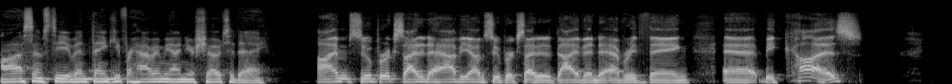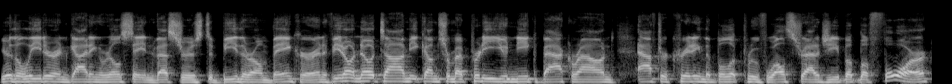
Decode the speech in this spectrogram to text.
Awesome, Stephen. Thank you for having me on your show today. I'm super excited to have you. I'm super excited to dive into everything uh, because you're the leader in guiding real estate investors to be their own banker. And if you don't know Tom, he comes from a pretty unique background after creating the Bulletproof Wealth Strategy. But before,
